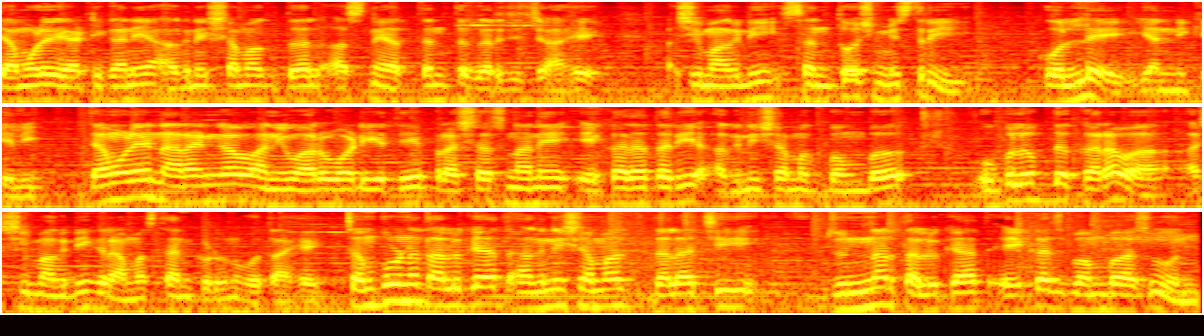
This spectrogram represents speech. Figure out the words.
त्यामुळे या ठिकाणी अग्निशामक दल असणे अत्यंत गरजेचे आहे अशी मागणी संतोष मिस्त्री कोल्हे यांनी केली. त्यामुळे नारायणगाव आणि वारुवाडी येथे प्रशासनाने एखादा तरी अग्निशामक बंब उपलब्ध करावा अशी मागणी ग्रामस्थांकडून होत आहे. संपूर्ण तालुक्यात अग्निशामक दलाची जुन्नर तालुक्यात एकच बंब असून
